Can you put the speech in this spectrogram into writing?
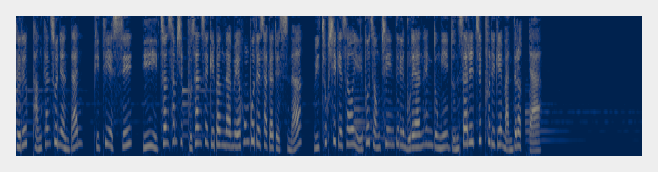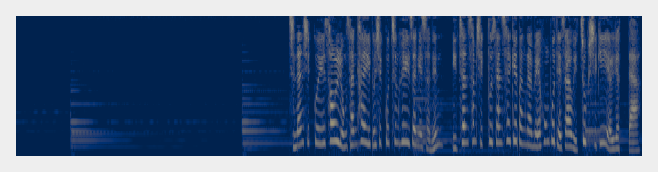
그룹 방탄소년단 BTS 이 2030 부산 세계박람회 홍보대사가 됐으나 위촉식에서 일부 정치인들의 무례한 행동이 눈살을 찌푸리게 만들었다. 지난 19일 서울 용산 하이브 19층 회의장에서는 2030 부산 세계박람회 홍보대사 위촉식이 열렸다.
